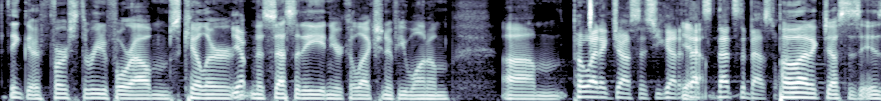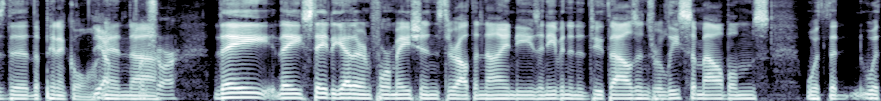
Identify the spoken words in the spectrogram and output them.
I think their first three to four albums, killer, Yep. necessity in your collection if you want them. Um, Poetic Justice, you got it. Yeah. That's that's the best one. Poetic Justice is the the pinnacle, yeah, and uh, for sure. they they stayed together in formations throughout the '90s and even into the 2000s. Released some albums with the with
